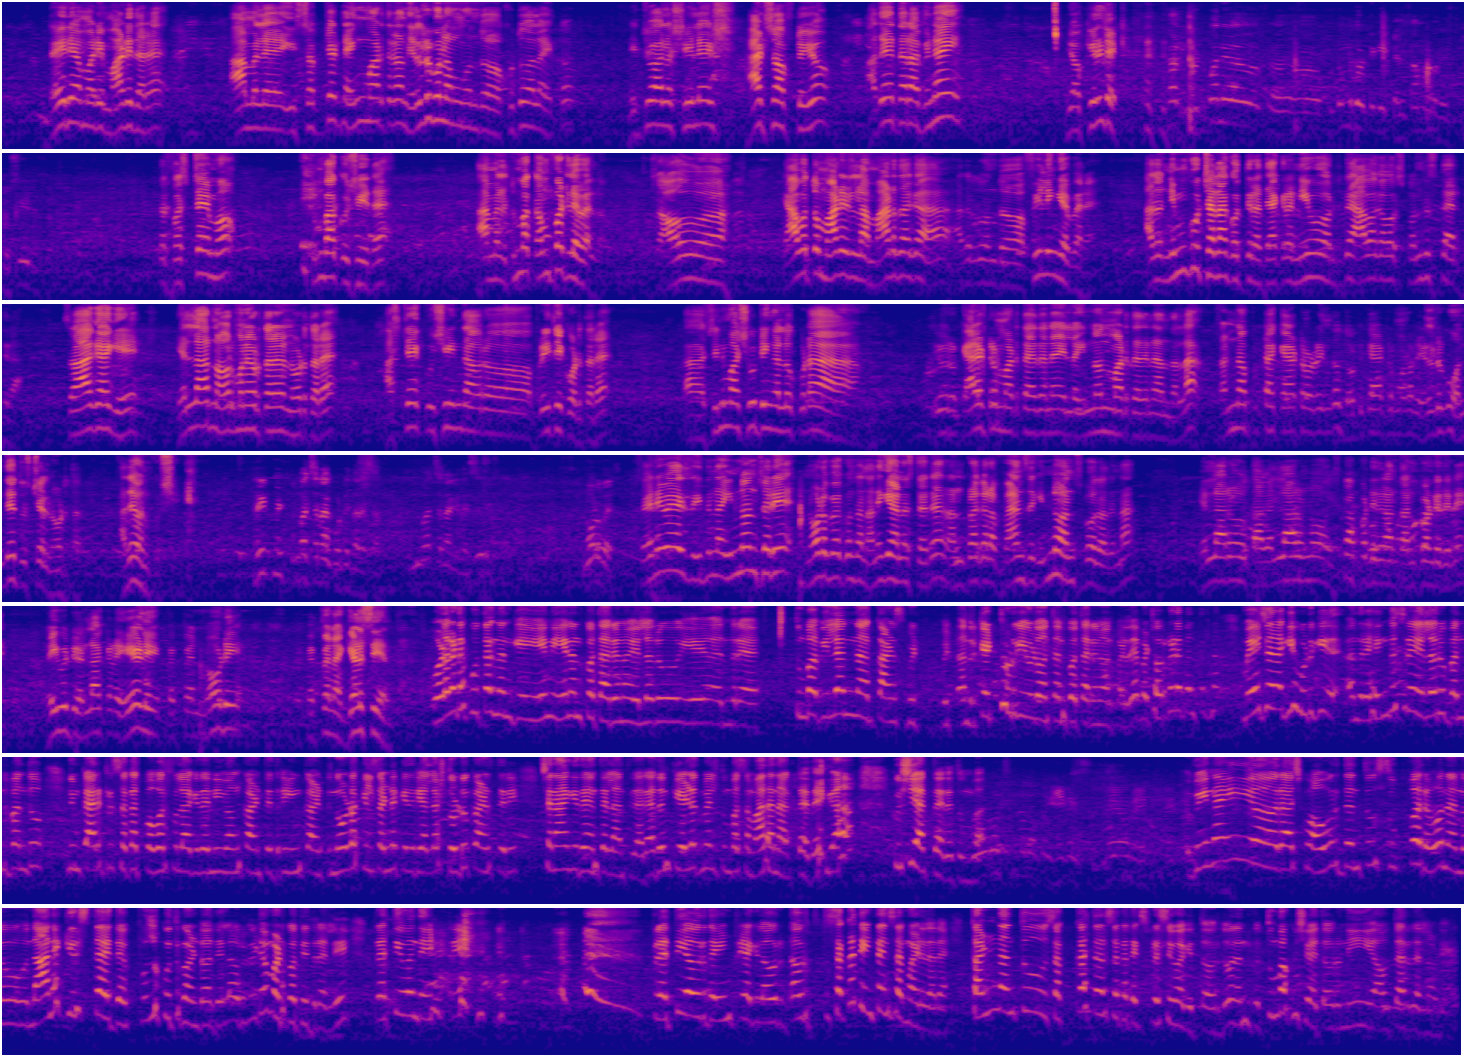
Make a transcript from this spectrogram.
ಧೈರ್ಯ ಮಾಡಿ ಮಾಡಿದ್ದಾರೆ. ಆಮೇಲೆ ಈ ಸಬ್ಜೆಕ್ಟ್ನ ಹೆಂಗೆ ಮಾಡ್ತಾರೆ ಅಂತ ಎಲ್ರಿಗೂ ನಮಗೊಂದು ಕುತೂಹಲ ಇತ್ತು. ನಿಜವಾಗ್ಲೂ Shrilesh hats off to you ಅದೇ ಥರ ವಿನಯ್ ಯು ಕಿಲ್ಡ್ ಇಟ್ ಕುಟುಂಬದೊಟ್ಟಿಗೆ ಕೆಲಸ ಮಾಡೋದು ಖುಷಿ ಇದೆ ಸರ್? ಫಸ್ಟ್ ಟೈಮು ತುಂಬ ಖುಷಿ ಇದೆ. ಆಮೇಲೆ ತುಂಬ ಕಂಫರ್ಟ್ ಲೆವೆಲ್ಲು ಸೊ ಅವು ಯಾವತ್ತೂ ಮಾಡಿರಲಿಲ್ಲ. ಮಾಡಿದಾಗ ಅದ್ರದ್ದೊಂದು ಫೀಲಿಂಗೇ ಬೇರೆ. ಅದು ನಿಮಗೂ ಚೆನ್ನಾಗಿ ಗೊತ್ತಿರುತ್ತೆ. ಯಾಕಂದರೆ ನೀವು ಅವ್ರ ಜೊತೆ ಆವಾಗ ಸ್ಪಂದಿಸ್ತಾ ಇರ್ತೀರ. ಸೊ ಹಾಗಾಗಿ ಎಲ್ಲರನ್ನೂ ಅವ್ರ ಮನೆಯವ್ರ ಥರ ನೋಡ್ತಾರೆ. ಅಷ್ಟೇ ಖುಷಿಯಿಂದ ಅವರು ಪ್ರೀತಿ ಕೊಡ್ತಾರೆ. ಸಿನಿಮಾ ಶೂಟಿಂಗಲ್ಲೂ ಕೂಡ ಇವರು ಕ್ಯಾರೆಕ್ಟರ್ ಮಾಡ್ತಾ ಇದ್ದಾನೆ, ಇಲ್ಲ ಇನ್ನೊಂದು ಮಾಡ್ತಾ ಇದ್ದಾನೆ ಅಂದಲ್ಲ. ಸಣ್ಣ ಪುಟ್ಟ ಕ್ಯಾರೆಕ್ಟರಿಂದ ದೊಡ್ಡ ಕ್ಯಾರೆಕ್ಟರ್ ಮಾಡೋರು ಎಲ್ರಿಗೂ ಒಂದೇ ದೃಷ್ಟಿಯಲ್ಲಿ ನೋಡ್ತಾರೆ. ಅದೇ ಒಂದು ಖುಷಿ. ಟ್ರೀಟ್ಮೆಂಟ್ ತುಂಬ ಚೆನ್ನಾಗಿ ಕೊಟ್ಟಿದ್ದಾರೆ ಸರ್. ತುಂಬ ಚೆನ್ನಾಗಿದೆ ಸರ್. ನೋಡ್ಬೇಕು. ಸೊ ಎನಿವೇಸ್ ಇದನ್ನ ಇನ್ನೊಂದು ಸರಿ ನೋಡಬೇಕು ಅಂತ ನನಗೆ ಅನಿಸ್ತಾ ಇದೆ. ನನ್ನ ಪ್ರಕಾರ ಫ್ಯಾನ್ಸಿಗೆ ಇನ್ನೂ ಅನಿಸ್ಬೋದು ಅದನ್ನ. ಎಲ್ಲರೂ ತಾವೆಲ್ಲರೂ ಇಷ್ಟಪಟ್ಟಿದ್ದೀರ ಅಂತ ಅನ್ಕೊಂಡಿದ್ದೀನಿ. ದಯವಿಟ್ಟು ಎಲ್ಲ ಕಡೆ ಹೇಳಿ ಪೆಪ್ಪೆನ ನೋಡಿ ಪೆಪ್ಪೆನ ಗೆಳಿಸಿ ಅಂತ. ಒಳಗಡೆ ಕೂತಾಗ ನನಗೆ ಏನು ಏನು ಅನ್ಕೋತಾರೇನೋ ಎಲ್ಲರೂ ಏ ಅಂದರೆ ತುಂಬ ವಿಲನ್ ಕಾಣಿಸ್ಬಿಟ್, ಬಿಟ್, ಅಂದ್ರೆ ಕೆಟ್ಟ ಹುಡುಗಿ ಇವಳು ಅಂತ ಅನ್ಕೋತಾರೇನೋ ಅನ್ಕೊಂಡಿದೆ. ಬಟ್ ಹೊರಗಡೆ ಬಂದ ತಕ್ಷಣ ಮೇಜರ್ ಆಗಿ ಹುಡುಗಿ, ಅಂದ್ರೆ ಹೆಂಗಸ್ರೆ ಎಲ್ಲರೂ ಬಂದು ಬಂದು ನಿಮ್ಮ ಕ್ಯಾರೆಕ್ಟರ್ ಸಖತ್ ಪವರ್ಫುಲ್ ಆಗಿದೆ, ನೀವು ಹಂಗೆ ಕಾಣ್ತಿದ್ರಿ, ಹಿಂಗ್ ಕಾಣ್ತೀರಿ ನೋಡೋಕೆ ಇಲ್ಲಿ ಸಣ್ಣಕ್ಕಿದ್ರಿ ಎಲ್ಲಷ್ಟು ದೊಡ್ಡ ಕಾಣಿಸ್ತೀರಿ, ಚೆನ್ನಾಗಿದೆ ಅಂತೆಲ್ಲ ಅಂತಿದ್ದಾರೆ. ಅದನ್ನ ಕೇಳಿದ್ಮೇಲೆ ತುಂಬಾ ಸಮಾಧಾನ ಆಗ್ತಾ ಇದೆ ಈಗ. ಖುಷಿ ಆಗ್ತಾ ಇದೆ ತುಂಬಾ. ವಿನಯ್ ರಾಜ್ಕುಮಾರ್ ಅವ್ರದ್ದಂತೂ ಸೂಪರು ನಾನು, ನಾನೇ ಕಿರಿಸ್ತಾ ಇದ್ದೆ ಫುಲ್ ಕೂತ್ಕೊಂಡು. ಅದೆಲ್ಲ ಅವ್ರು ವಿಡಿಯೋ ಮಾಡ್ಕೋತಿದ್ರಲ್ಲಿ. ಪ್ರತಿಯೊಂದು ಎಂಟ್ರಿ ಪ್ರತಿ ಅವ್ರದ್ದು ಎಂಟ್ರಿ ಆಗಿಲ್ಲ. ಅವ್ರು ಅವ್ರು ಸಖತ್ ಇಂಟೆನ್ಸ್ ಆಗಿ ಮಾಡಿದ್ದಾರೆ. ಕಣ್ಣಂತೂ ಸಖತ್ ಸಖತ್ ಎಕ್ಸ್ಪ್ರೆಸಿವ್ ಆಗಿತ್ತು ಅವ್ರದ್ದು ನನಗೆ ತುಂಬ ಖುಷಿ ಆಯ್ತು ಅವರು ನೀ ಅವತಾರದಲ್ಲಿ ನೋಡಿ.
